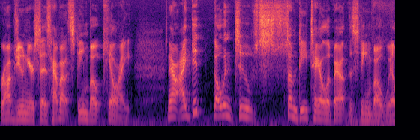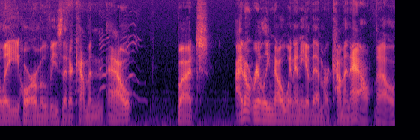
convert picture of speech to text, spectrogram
Rob Jr. says, How about Steamboat Killy? Now, I did go into some detail about the Steamboat Willie horror movies that are coming out, but I don't really know when any of them are coming out, though.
